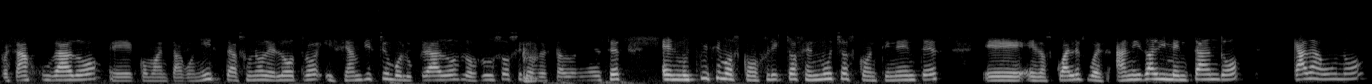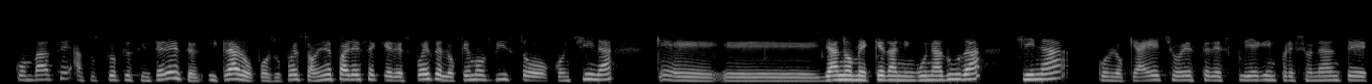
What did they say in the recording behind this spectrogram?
pues han jugado eh, como antagonistas uno del otro y se han visto involucrados los rusos y los estadounidenses en muchísimos conflictos en muchos continentes eh, en los cuales pues han ido alimentando cada uno con base a sus propios intereses. Y claro, por supuesto, a mí me parece que después de lo que hemos visto con China, que eh, ya no me queda ninguna duda, China, con lo que ha hecho este despliegue impresionante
